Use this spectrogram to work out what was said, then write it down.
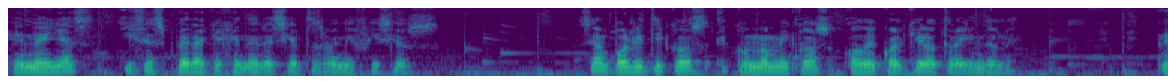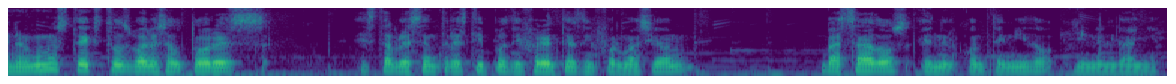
en ellas y se espera que genere ciertos beneficios, sean políticos, económicos o de cualquier otra índole. En algunos textos varios autores establecen tres tipos diferentes de información basados en el contenido y en el daño.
